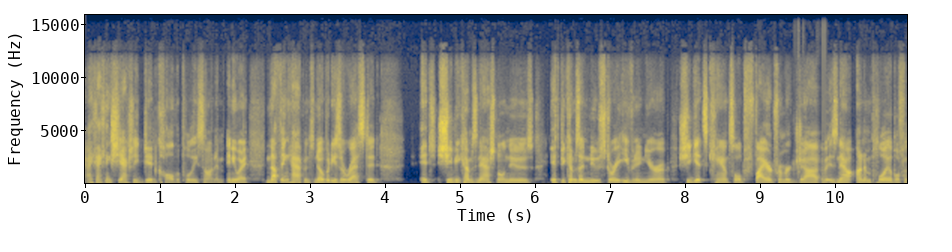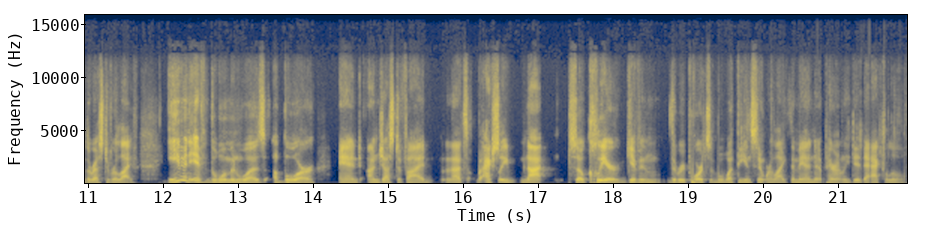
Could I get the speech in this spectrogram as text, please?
I think she actually did call the police on him. Anyway nothing happens. Nobody's arrested. It she becomes national news. It becomes a news story even in europe. She gets canceled fired from her job is now unemployable for the rest of her life. Even if the woman was a bore and unjustified that's actually not so clear given the reports of what the incident were like. The man apparently did act a little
